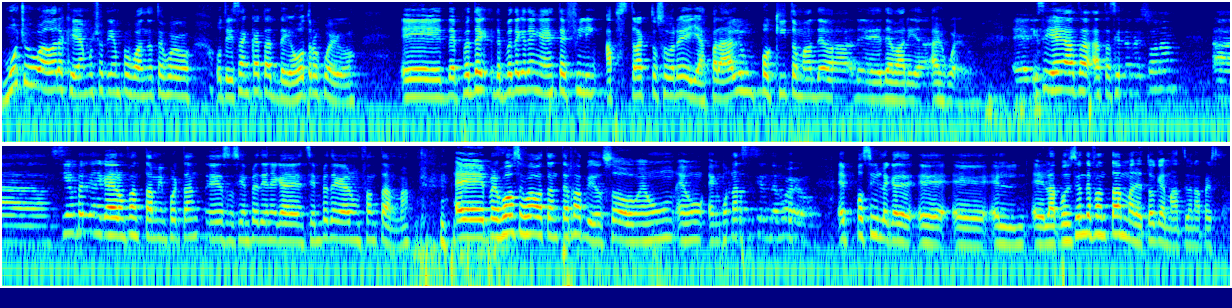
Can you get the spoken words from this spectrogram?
Muchos jugadores que llevan mucho tiempo jugando este juego utilizan cartas de otros juegos. eh, después, de, después de que tengan este feeling abstracto sobre ellas, para darle un poquito más de variedad al juego. Eh, y es hasta, hasta siete personas, ah, siempre tiene que haber un fantasma importante, eso siempre tiene que haber, siempre tiene que haber un fantasma. Eh, pero el juego se juega bastante rápido, so, en, un- en, un- en una sesión de juego es posible que eh, eh, el- eh, la posición de fantasma le toque más de una persona.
